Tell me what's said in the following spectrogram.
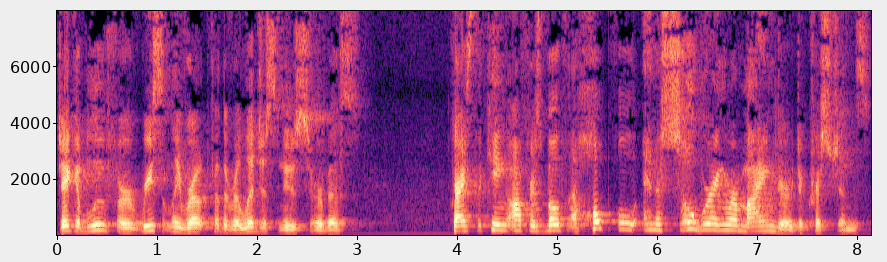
Jacob Lupfer recently wrote for the Religious News Service Christ the King offers both a hopeful and a sobering reminder to Christians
